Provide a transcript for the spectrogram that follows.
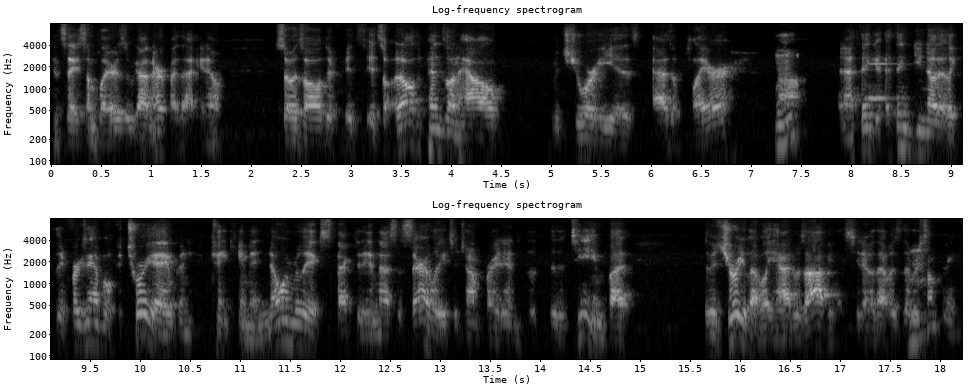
can say some players have gotten hurt by that. You know, so it's all it's it's it all depends on how mature he is as a player. Mhm. Um, and I think I think you know that like, for example, Couturier when he came in, no one really expected him necessarily to jump right into the, to the team, but the maturity level he had was obvious. You know, that was there was Mhm. something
